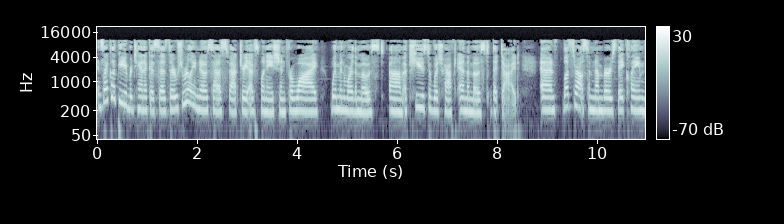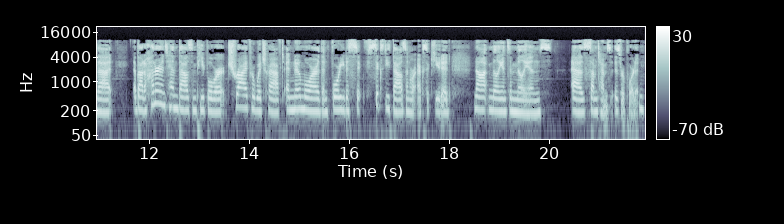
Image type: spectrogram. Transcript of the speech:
Encyclopedia Britannica says there's really no satisfactory explanation for why women were the most um, accused of witchcraft and the most that died. And let's throw out some numbers. They claim that about 110,000 people were tried for witchcraft and no more than 40 to 60,000 were executed, not millions and millions as sometimes is reported.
